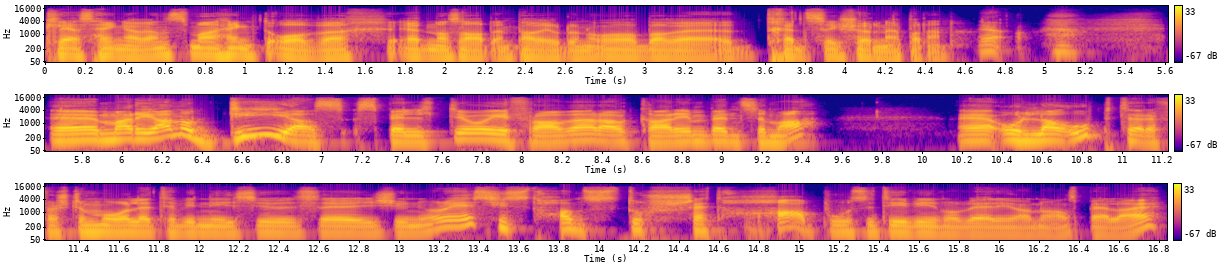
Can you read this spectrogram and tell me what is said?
kleshengeren som har hengt over Eden Hazard en periode nå, og bare tredd seg sjøl ned på den. Ja. Eh, Mariano Diaz spilte jo i fravær av Karim Benzema. eh, Og la opp til det første målet til Venicius eh, Junior. Jeg syns han stort sett har positive involveringer når han spiller. Jeg.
